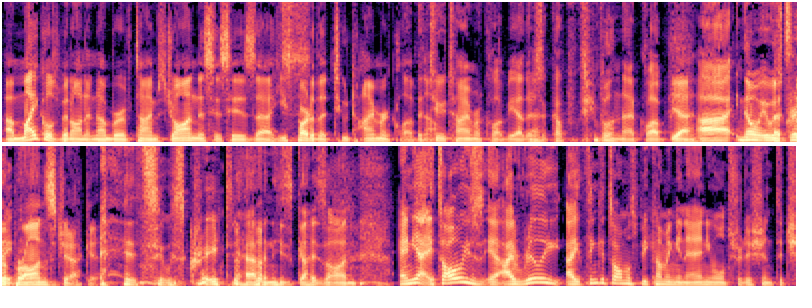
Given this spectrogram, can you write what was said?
uh, Michael's been on a number of times. John, this is his, uh, he's part of the two timer club. The two timer club. Yeah, there's yeah. a couple of people in that club. Yeah. Uh, no, it was That's great. the bronze jacket. it was great having these guys on. And yeah, it's always, I really, I think it's almost becoming an annual tradition to check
